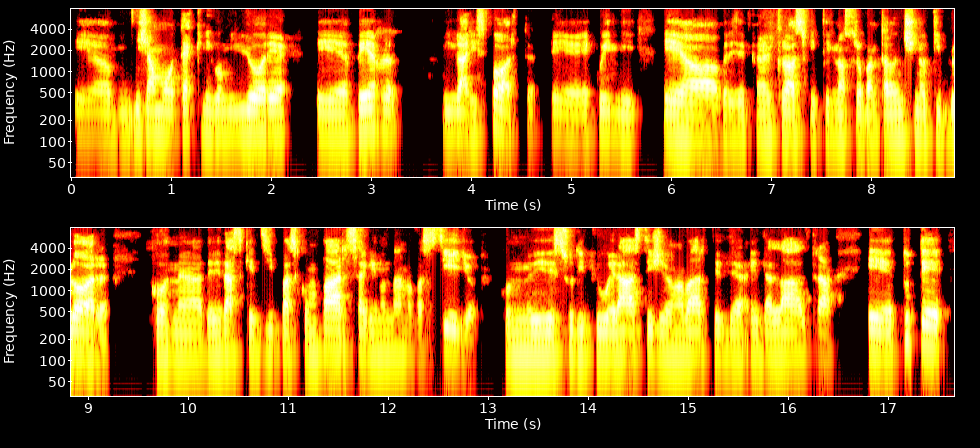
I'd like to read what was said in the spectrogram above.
eh, diciamo, tecnico migliore eh, per i vari sport. E, e quindi, eh, uh, per esempio, nel CrossFit il nostro pantaloncino T-Blor con eh, delle tasche zip a scomparsa che non danno fastidio con dei tessuti più elastici da una parte e, da- e dall'altra, e tutte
